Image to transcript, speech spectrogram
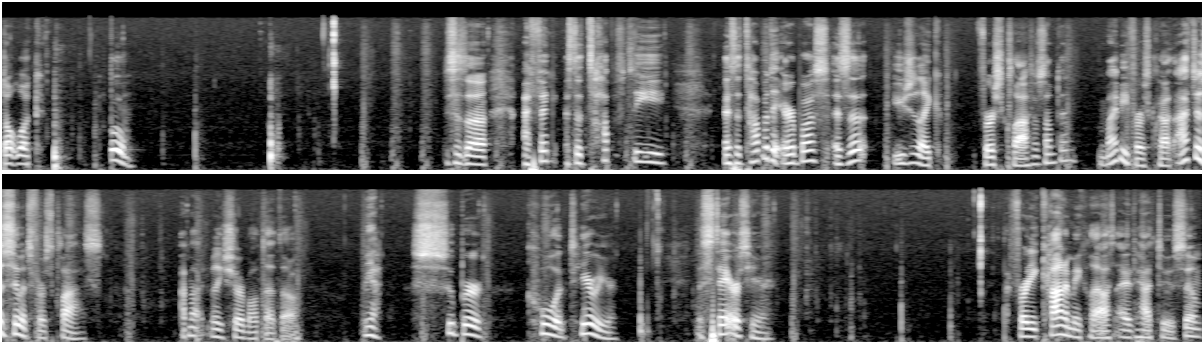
don't look. Boom. This is a, I think it's the top of the, is the top of the Airbus, is it usually like first class or something? It might be first class. I have to assume it's first class. I'm not really sure about that though. But yeah, super cool interior. The stairs here. For the economy class, I'd have to assume.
